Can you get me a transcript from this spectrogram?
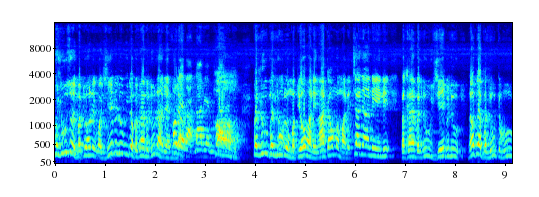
ဘလူးဆိုရင်မပြောနဲ့ကွာရေးဘလူးပြီးတော့ပကံဘလူးလာပြန်ပြီဟုတ်တယ်ဗျလာပြန်ပြီဟာ ဘလူးဘလူးတော့မပြောပါနဲ့ငါတောင်းမှမှာလေကြာကြာနေနေပကံဘလူးရေးဘလူးနောက်ထပ်ဘလူးတဘူး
